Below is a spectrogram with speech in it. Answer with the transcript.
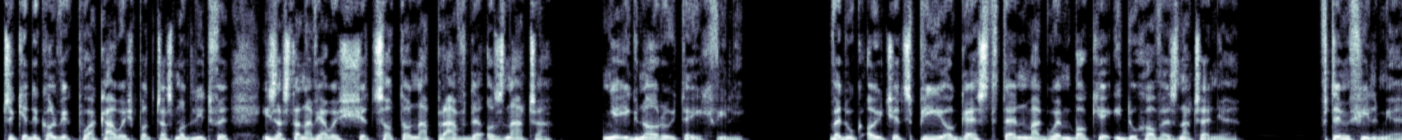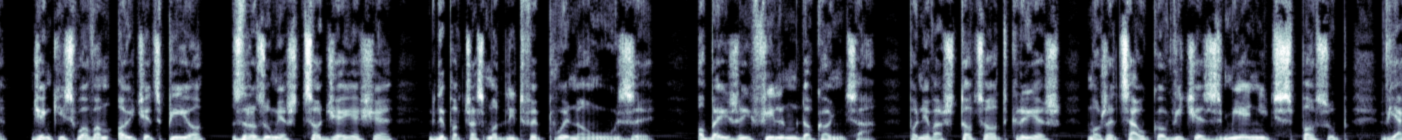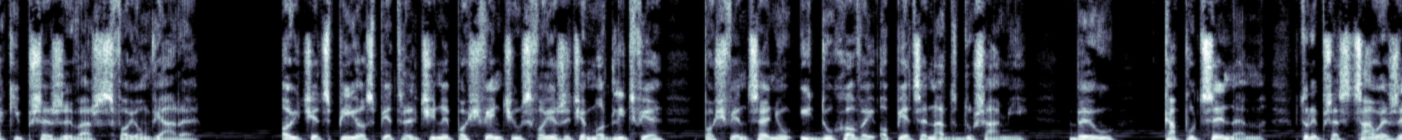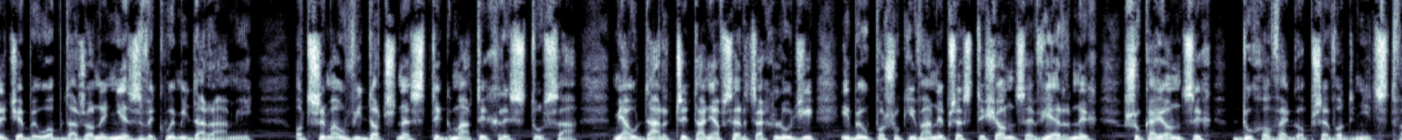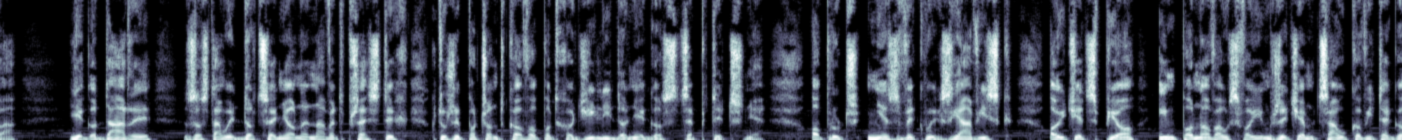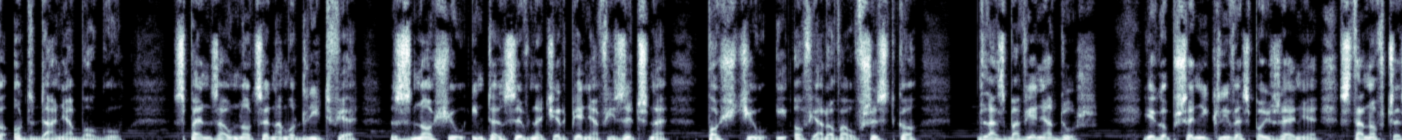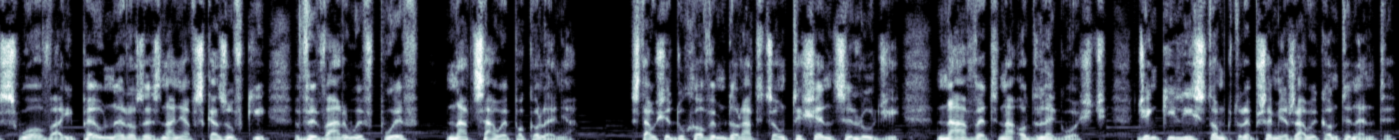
Czy kiedykolwiek płakałeś podczas modlitwy i zastanawiałeś się, co to naprawdę oznacza? Nie ignoruj tej chwili. Według ojciec Pio gest ten ma głębokie i duchowe znaczenie. W tym filmie, dzięki słowom ojciec Pio, zrozumiesz, co dzieje się, gdy podczas modlitwy płyną łzy. Obejrzyj film do końca, ponieważ to, co odkryjesz, może całkowicie zmienić sposób, w jaki przeżywasz swoją wiarę. Ojciec Pio z Pietrelciny poświęcił swoje życie modlitwie, poświęceniu i duchowej opiece nad duszami. Był kapucynem, który przez całe życie był obdarzony niezwykłymi darami. Otrzymał widoczne stygmaty Chrystusa, miał dar czytania w sercach ludzi i był poszukiwany przez tysiące wiernych, szukających duchowego przewodnictwa. Jego dary zostały docenione nawet przez tych, którzy początkowo podchodzili do niego sceptycznie. Oprócz niezwykłych zjawisk, ojciec Pio imponował swoim życiem całkowitego oddania Bogu. Spędzał noce na modlitwie, znosił intensywne cierpienia fizyczne, pościł i ofiarował wszystko dla zbawienia dusz. Jego przenikliwe spojrzenie, stanowcze słowa i pełne rozeznania wskazówki wywarły wpływ na całe pokolenia. Stał się duchowym doradcą tysięcy ludzi, nawet na odległość, dzięki listom, które przemierzały kontynenty.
